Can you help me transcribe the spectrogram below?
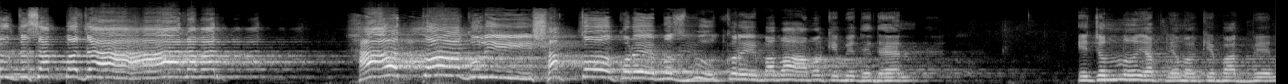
বলতেছে আব্বা জান আমার হাত পা গুলি শক্ত করে, মজবুত করে বাবা আমাকে বেঁধে দেন। এজন্যই আপনি আমাকে বাঁধবেন।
